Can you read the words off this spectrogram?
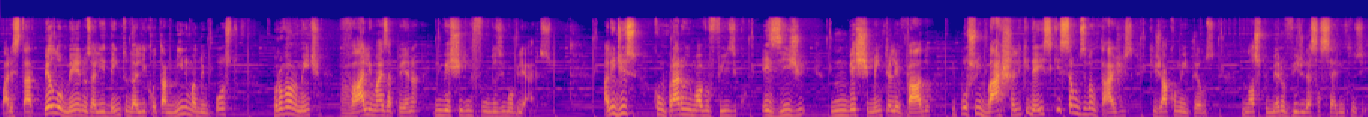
para estar pelo menos ali dentro da alíquota mínima do imposto, provavelmente vale mais a pena investir em fundos imobiliários. Além disso, comprar um imóvel físico exige um investimento elevado e possui baixa liquidez, que são desvantagens que já comentamos no nosso primeiro vídeo dessa série, inclusive.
